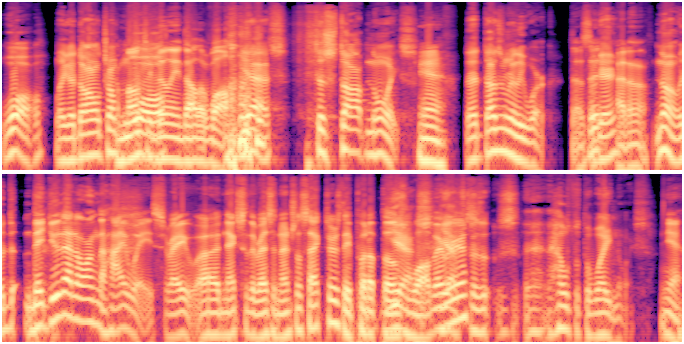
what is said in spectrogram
wall like a Donald Trump wall multi-million dollar wall. yes, to stop noise. Yeah. That doesn't really work. Does it? Okay. I don't know. No, it, They do that along the highways, right? Uh, next to the residential sectors, they put up those yes, wall barriers. because it helps with the white noise. yeah.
